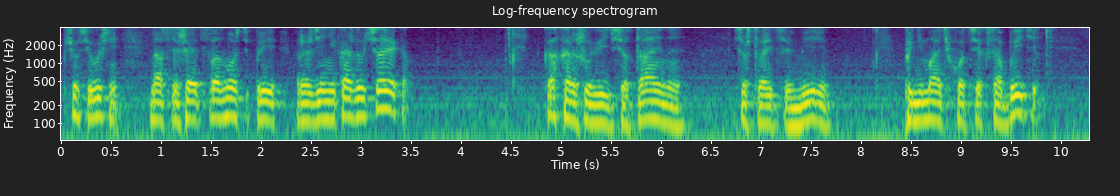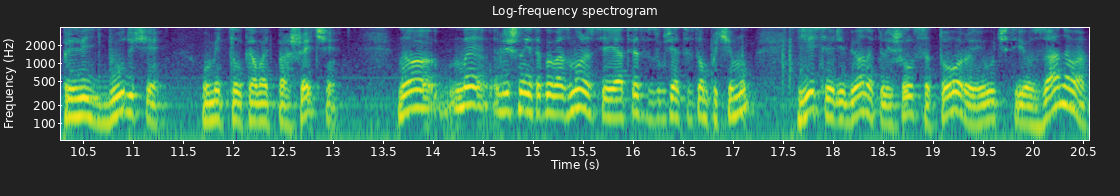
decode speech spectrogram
Почему Всевышний нас лишает возможности при рождении каждого человека? Как хорошо увидеть все тайное, все, что творится в мире, понимать ход всех событий, предвидеть будущее, уметь толковать прошедшее – но мы лишены такой возможности, и ответ заключается в том, почему. Если ребенок лишился Торы и учит ее заново,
